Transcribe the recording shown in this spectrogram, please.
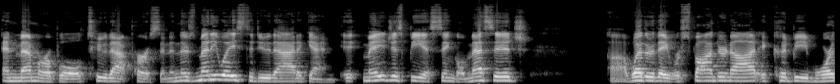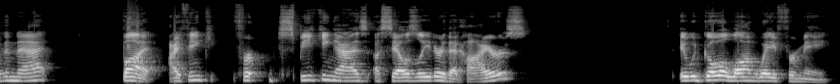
and memorable to that person. And there's many ways to do that. Again it may just be a single message uh, whether they respond or not it could be more than that. But i think for speaking as a sales leader that hires it would go a long way for me.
